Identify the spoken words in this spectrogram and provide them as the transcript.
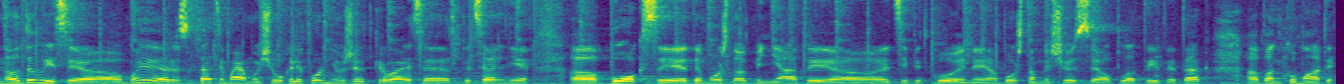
Ну дивись, е, ми в результаті маємо, що у Каліфорнії вже відкриваються спеціальні е, бокси, де можна обміняти е, ці біткоїни або ж там на щось оплатити, так? А банкомати.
